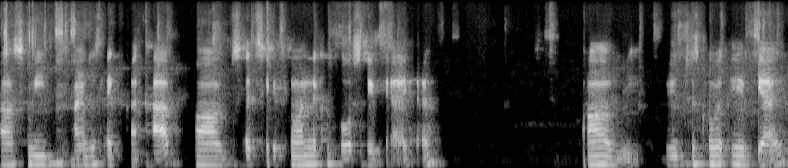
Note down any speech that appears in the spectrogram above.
uh, so we find just like an app uh so let's say if you want like a post api here uh we, we just go with API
